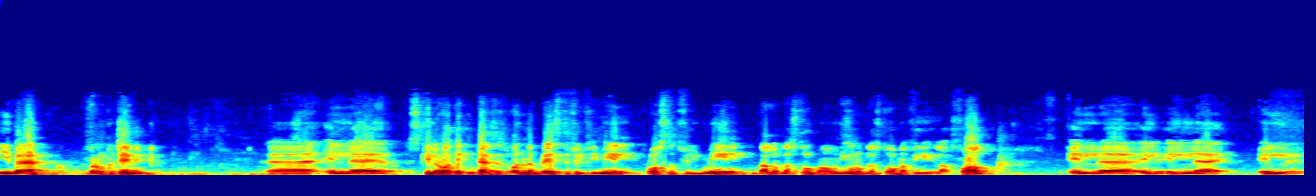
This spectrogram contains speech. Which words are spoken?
يبقى bronchogenic ال sclerotic metastasis قلنا breast في ال female prostate في ال male blastoma و neuroblastoma في الأطفال. ال ال ال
